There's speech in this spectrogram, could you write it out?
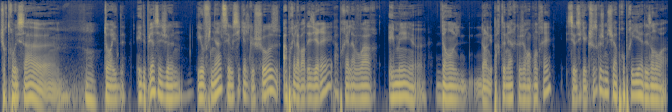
toujours trouvé ça euh, torride. Et depuis assez jeune. Et au final, c'est aussi quelque chose, après l'avoir désiré, après l'avoir aimé euh, dans, dans les partenaires que j'ai rencontrés, c'est aussi quelque chose que je me suis approprié à des endroits.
